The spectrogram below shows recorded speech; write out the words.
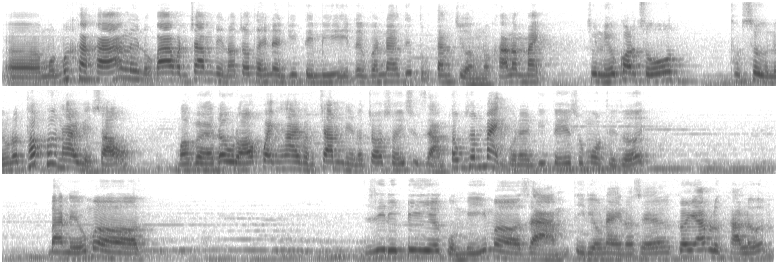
uh, một mức khá khá lên độ 3% thì nó cho thấy nền kinh tế Mỹ vẫn đang tiếp tục tăng trưởng nó khá là mạnh chứ nếu con số thực sự nếu nó thấp hơn 2,6 mà về đâu đó quanh 2% thì nó cho thấy sự giảm tốc rất mạnh của nền kinh tế số 1 thế giới Bạn nếu mà GDP của Mỹ mà giảm thì điều này nó sẽ gây áp lực khá lớn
